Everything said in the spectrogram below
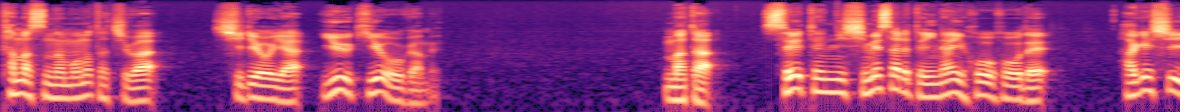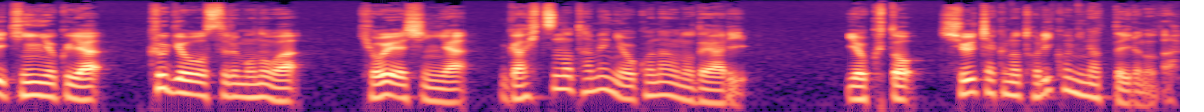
タマスの者たちは資料や勇気を拝む。また聖典に示されていない方法で激しい禁欲や苦行をする者は虚栄心や画質のために行うのであり欲と執着の虜になっているのだ。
